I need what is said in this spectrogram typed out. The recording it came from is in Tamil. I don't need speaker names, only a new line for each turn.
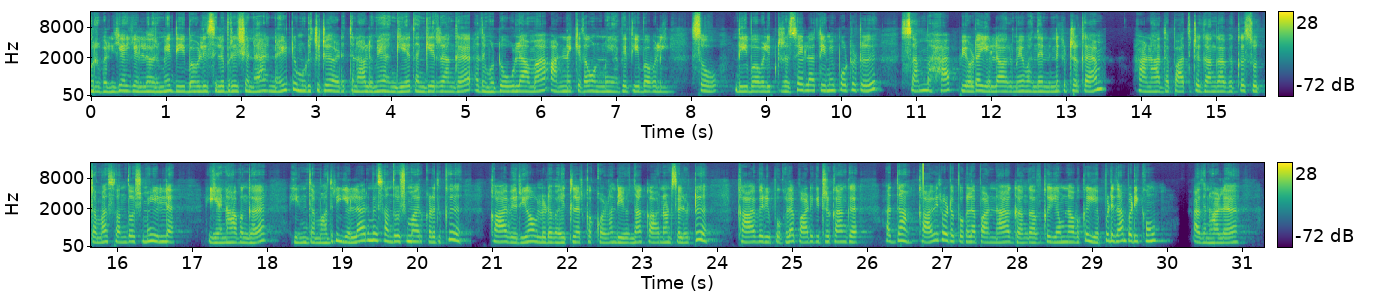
ஒரு வழியாக எல்லாருமே தீபாவளி செலிப்ரேஷனை நைட்டு முடிச்சுட்டு அடுத்த நாளுமே அங்கேயே தங்கிடுறாங்க. அது மட்டும் இல்லாமல் அன்னைக்கு தான் உண்மையாகவே தீபாவளி. ஸோ தீபாவளி ட்ரெஸ் எல்லாத்தையுமே போட்டுட்டு செம்ம ஹாப்பியோட எல்லாருமே வந்து நின்றுக்கிட்டு இருக்கேன். ஆனால் அதை பார்த்துட்டு கங்காவுக்கு சுத்தமாக சந்தோஷமே இல்லை. ஏன்னா அவங்க இந்த மாதிரி எல்லாருமே சந்தோஷமாக இருக்கிறதுக்கு காவேரியும் அவளோட வயிற்றில் இருக்க குழந்தையும் தான் காரணம்னு சொல்லிட்டு காவேரி புகழை பாடிக்கிட்டு இருக்காங்க. அதான் காவேரியோட புகழை பாடினா கங்காவுக்கு யமுனாவுக்கு எப்படி தான் பிடிக்கும்? அதனால்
